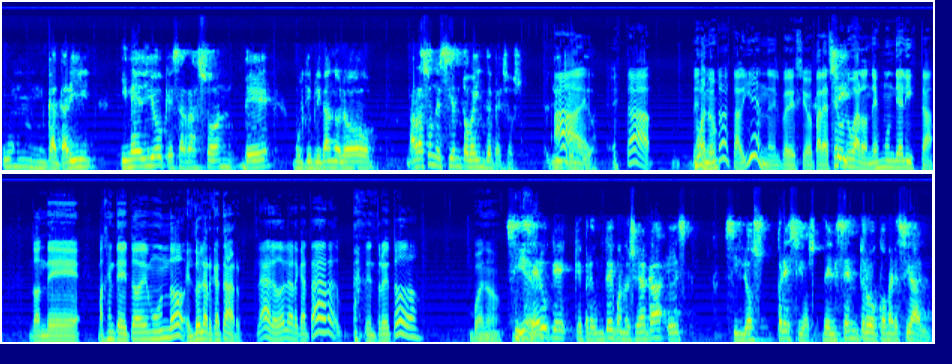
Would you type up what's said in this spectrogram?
un catarí y medio, que es a razón de, multiplicándolo, a razón de 120 pesos. ah, está, bueno. todo está bien el precio, para ser un lugar donde es mundialista, donde va gente de todo el mundo. El dólar Qatar. Claro, dólar Qatar, dentro de todo. Bueno. Sí, algo que, pregunté cuando llegué acá es si los precios del centro comercial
